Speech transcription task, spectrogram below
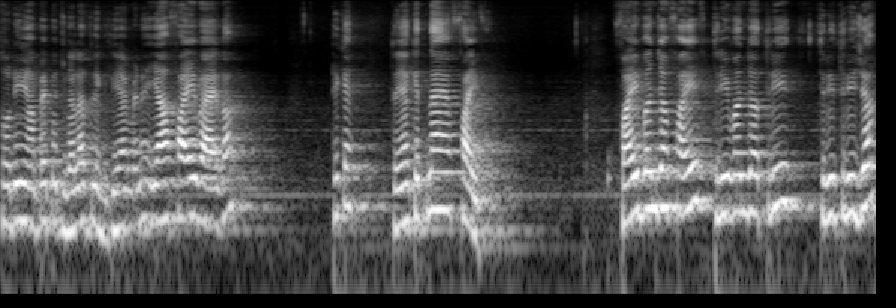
sorry यहाँ पे कुछ गलत लिख दिया मैंने। यहाँ फाइव आएगा। ठीक है? तो यहाँ कितना है? फाइव फाइव वन जा फाइव थ्री वन जा थ्री थ्री थ्री जा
